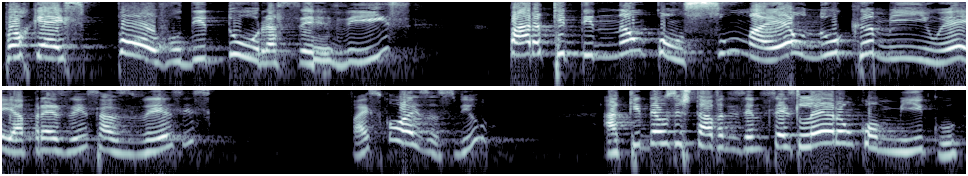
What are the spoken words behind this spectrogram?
porque és povo de dura cerviz, para que te não consuma eu no caminho. Ei, a presença às vezes faz coisas, viu? Aqui Deus estava dizendo, vocês leram comigo.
